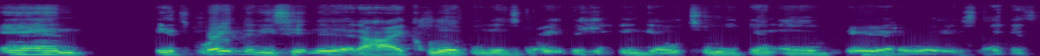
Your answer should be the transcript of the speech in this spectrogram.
And it's great that he's hitting it at a high clip, and it's great that he can go to it in a myriad of ways. Like it's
